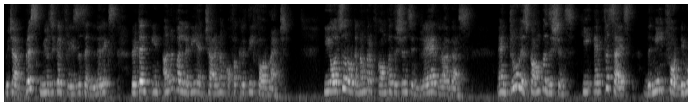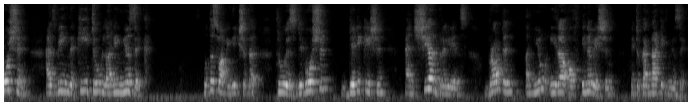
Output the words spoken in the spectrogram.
which are brisk musical phrases and lyrics written in Anupallavi and Charanam of a Kriti format. He also wrote a number of compositions in rare ragas, and through his compositions, he emphasized the need for devotion as being the key to learning music. Muthuswami Dikshitar, through his devotion, dedication, and sheer brilliance, brought in a new era of innovation into Carnatic music.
